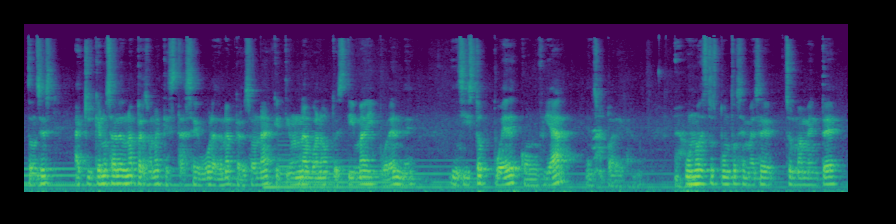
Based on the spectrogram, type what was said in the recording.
Entonces, aquí que nos habla de una persona que está segura, de una persona que tiene una buena autoestima y por ende, insisto, puede confiar en su pareja. Uno de estos puntos se me hace sumamente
